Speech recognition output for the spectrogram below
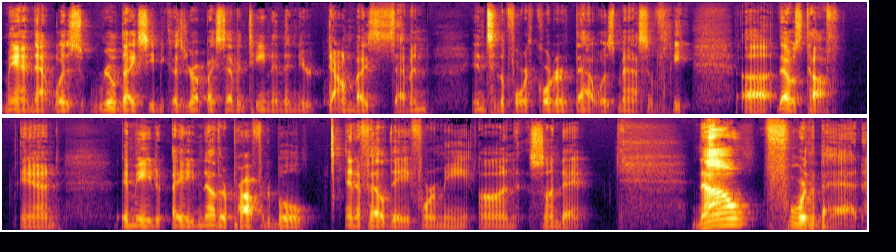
man, that was real dicey because you're up by 17 and then you're down by seven into the fourth quarter. That was massively, uh, that was tough. And it made another profitable NFL day for me on Sunday. Now for the bad.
